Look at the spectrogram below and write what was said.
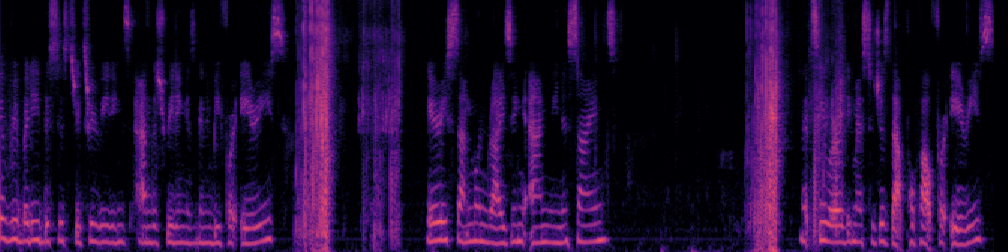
everybody this is 3-3 readings and this reading is going to be for aries. Aries sun moon rising and venus signs. Let's see what are the messages that pop out for aries?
